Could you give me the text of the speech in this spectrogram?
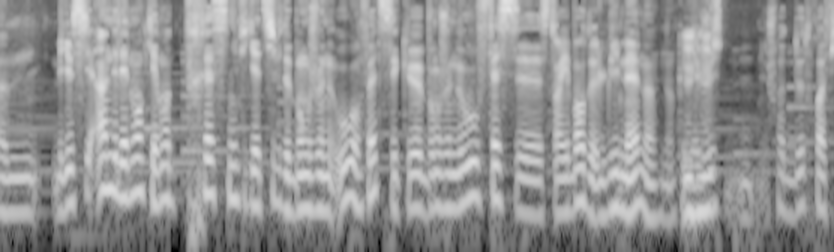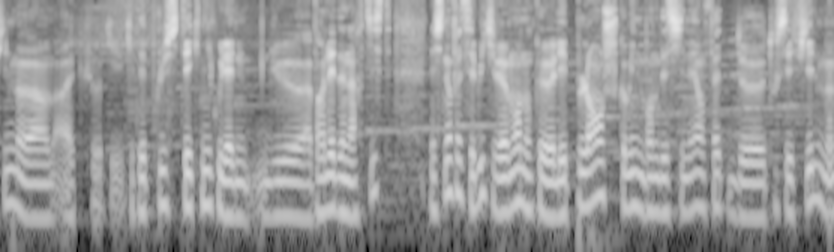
Euh, mais il y a aussi un élément qui est vraiment très significatif de Bong Joon-ho en fait, c'est que Bong Joon-ho fait ses storyboards lui-même. Donc il y a Mhm. juste, je crois, deux trois films euh, avec, euh, qui, qui étaient plus techniques où il a dû avoir l'aide d'un artiste. Mais sinon en fait c'est lui qui fait vraiment donc les planches comme une bande dessinée en fait de tous ses films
